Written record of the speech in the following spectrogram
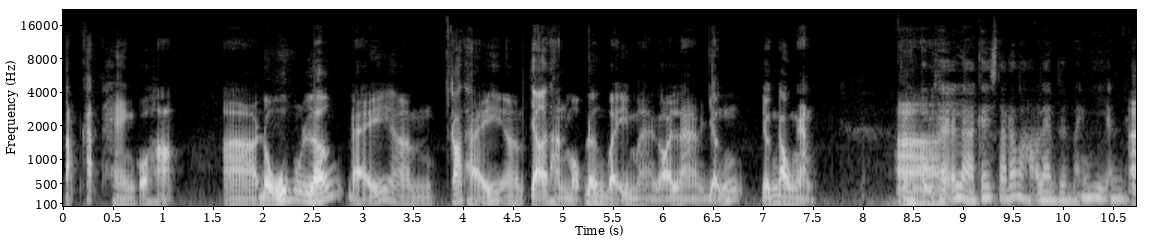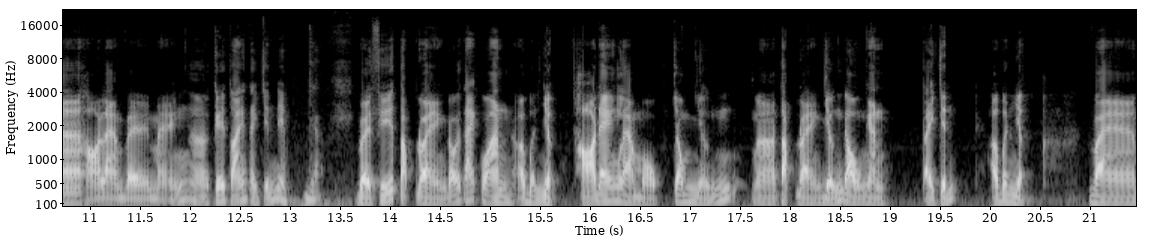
tập khách hàng của họ à, đủ lớn để um, có thể um, trở thành một đơn vị mà gọi là dẫn dẫn đầu ngành à, cụ thể là cái startup họ làm về mảng gì anh nhỉ? À, họ làm về mảng uh, kế toán tài chính em. Dạ. Về phía tập đoàn đối tác của anh ở bên Nhật, họ đang là một trong những uh, tập đoàn dẫn đầu ngành tài chính ở bên Nhật và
